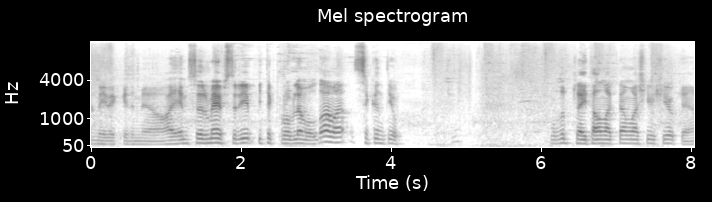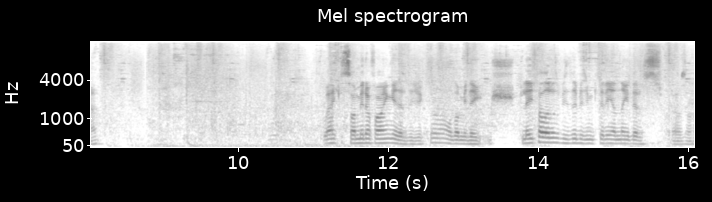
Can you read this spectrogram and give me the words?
Ölmeyi bekledim ya. Hamster hamster bir tık problem oldu ama sıkıntı yok. Burada plate almaktan başka bir şey yok ya. Belki Samira falan gelir diyecektim ama o da mid'e gitmiş. Plate alırız biz de bizimkilerin yanına gideriz birazdan.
